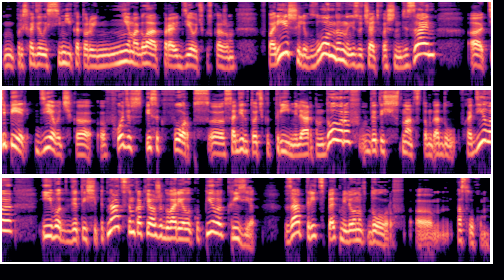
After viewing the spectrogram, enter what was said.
э, происходила из семьи, которая не могла отправить девочку, скажем, в Париж или в Лондон изучать fashion-дизайн. Э, теперь девочка входит в список Forbes э, с 1.3 миллиардом долларов. В 2016 году входила. И вот в 2015, как я уже говорила, купила Кризер за 35 миллионов долларов, эм, по слухам.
